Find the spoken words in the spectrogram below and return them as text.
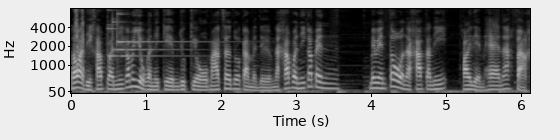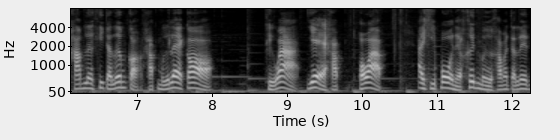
สวัสดีครับ วันนี้ก็มาอยู่กันในเกมยูกิโอมาสเตอร์ด้วยกันเหมือนเดิมนะครับ วันนี้ก็เป็นเมเมนโตนะครับตอนนี้ทอยเหรียญแพ้นะฝั่งข้ามเลือกที่จะเริ่มก่อนครับ มือแรกก็ ถือว่าแย่ครับ เพราะว่าไอคีโปเนี่ยขึ้นมือครับมันจะเล่น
